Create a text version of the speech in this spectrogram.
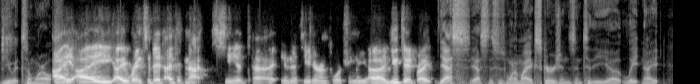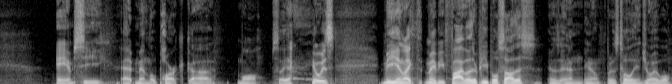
view it somewhere else? I I, I rented it. I did not see it uh, in the theater, unfortunately. Uh, you did, right? Yes, yes. This was one of my excursions into the uh, late night AMC at Menlo Park uh, Mall. So yeah, it was me and like maybe five other people saw this. It was, and you know, but it was totally enjoyable.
